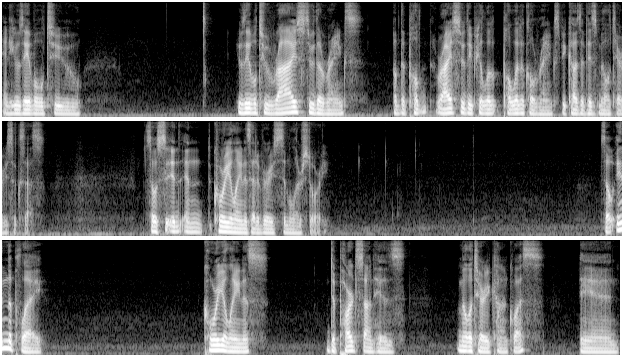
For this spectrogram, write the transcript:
and he was able to he was able to rise through the ranks of the rise through the political ranks because of his military success. So, and Coriolanus had a very similar story. So, in the play, Coriolanus departs on his military conquests and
